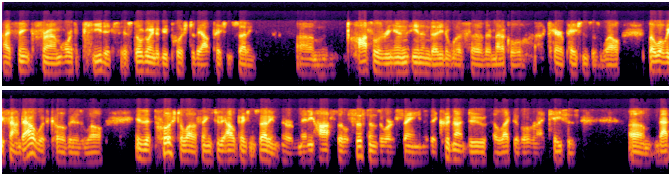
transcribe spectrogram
I think, from orthopedics is still going to be pushed to the outpatient setting. Um, hospitals are in, inundated with uh, their medical uh, care patients as well. But what we found out with COVID as well is it pushed a lot of things to the outpatient setting. There are many hospital systems that were saying that they could not do elective overnight cases. Um, that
